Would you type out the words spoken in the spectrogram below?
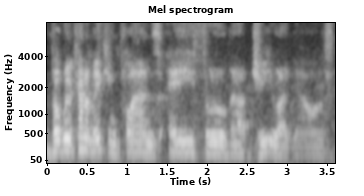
but we're kind of making plans A through about G right now. Of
